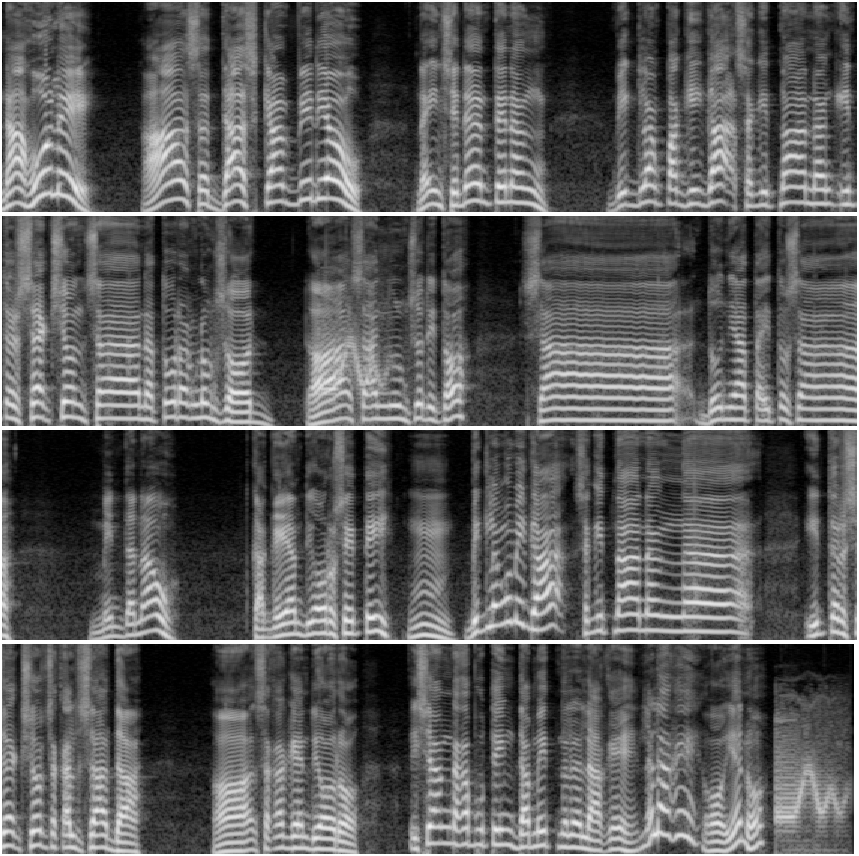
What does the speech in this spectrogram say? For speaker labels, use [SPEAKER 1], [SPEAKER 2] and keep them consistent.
[SPEAKER 1] nahuli ah, sa dashcam video na insidente ng biglang paghiga sa gitna ng intersection sa naturang lungsod. Ah, saan yung lungsod ito? Sa doon yata ito sa Mindanao. Cagayan de Oro City. Hmm. Biglang umiga sa gitna ng ah, intersection sa kalsada ah, sa Cagayan de Oro. Isang nakaputing damit na lalaki. Lalaki. Oh, yan oh.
